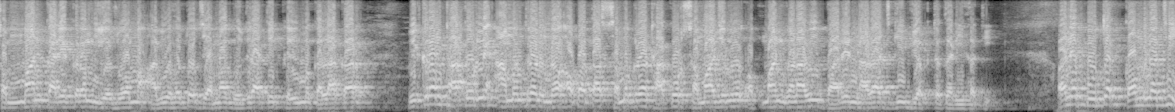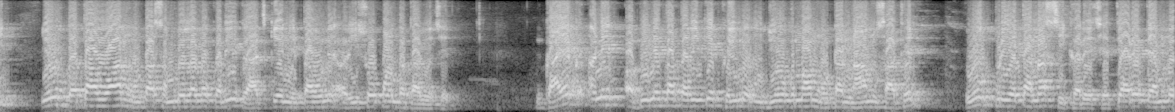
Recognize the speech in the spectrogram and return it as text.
સન્માન કાર્યક્રમ યોજવામાં આવ્યો હતો, જેમાં ગુજરાતી ફિલ્મ કલાકાર વિક્રમ ઠાકોરને આમંત્રણ ન અપાતા સમગ્ર ઠાકોર સમાજનું અપમાન ગણાવી ભારે નારાજગી વ્યક્ત કરી હતી. અને પોતે કમ નથી એવું બતાવવા મોટા સંમેલનો કરી રાજકીય નેતાઓને અરીસો પણ બતાવ્યો છે. ગાયક અને અભિનેતા તરીકે ફિલ્મ ઉદ્યોગમાં મોટા નામ સાથે લોકપ્રિયતાના શિખરે છે. ત્યારે તેમનો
